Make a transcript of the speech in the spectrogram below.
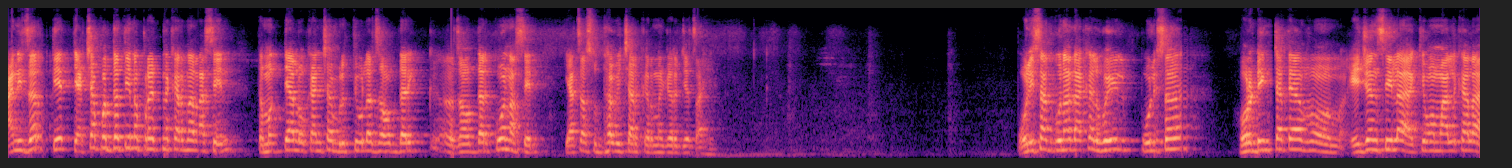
आणि जर ते त्याच्या पद्धतीनं प्रयत्न करणार असेल तर मग त्या लोकांच्या मृत्यूला जबाबदारी जबाबदार कोण असेल याचा सुद्धा विचार करणं गरजेचं आहे. पोलिसात गुन्हा दाखल होईल पोलीस होर्डिंगच्या त्या एजन्सीला किंवा मालकाला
